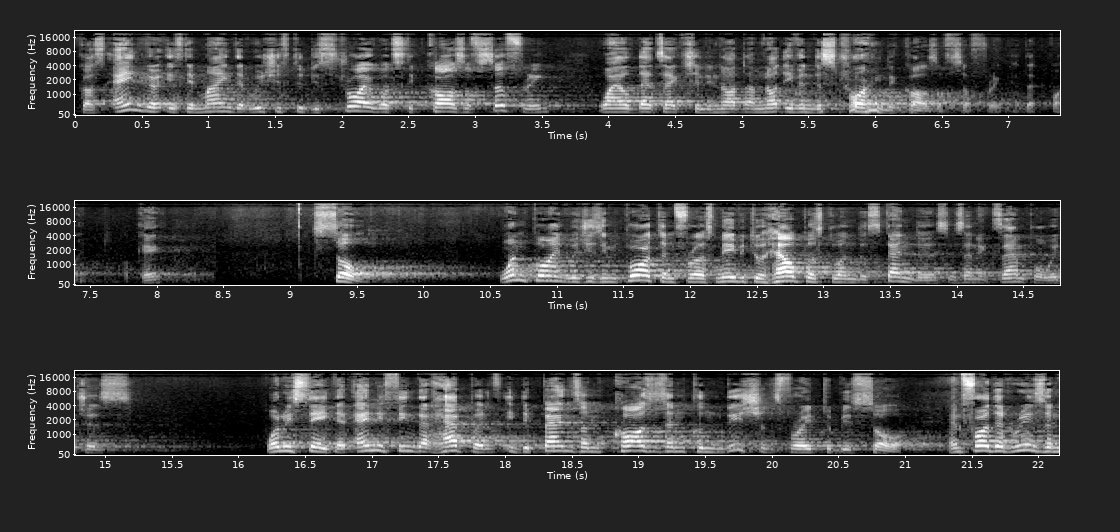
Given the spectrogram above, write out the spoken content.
Because anger is the mind that wishes to destroy what's the cause of suffering, while that's actually not, I'm not even destroying the cause of suffering at that point. Okay? So, one point which is important for us, maybe to help us to understand this, is an example which is when we say that anything that happens, it depends on causes and conditions for it to be so. And for that reason,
